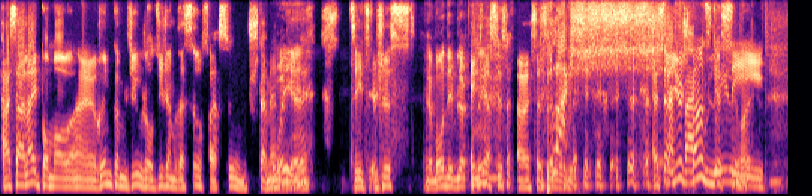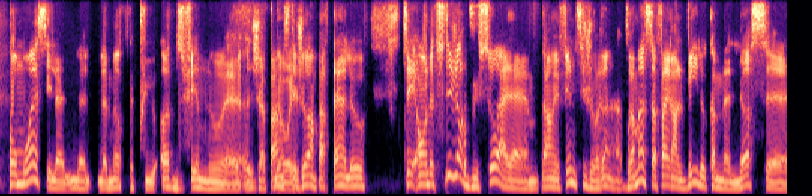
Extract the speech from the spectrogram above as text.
Ah, ça l'aide pour mon un rhume comme j'ai aujourd'hui, j'aimerais ça faire ça, justement. Oui, des, hein? euh, sais, juste Un bon débloquement. éclaircir ça. Ah, ça! Euh, Ça sérieux, je pense couler, que c'est. Pour moi, c'est le, le- le meurtre le plus hot du film. Là. Euh, je pense Ah oui. déjà en partant. Là, on a-tu déjà revu ça à- dans un film? Si je veux vraiment, vraiment se faire enlever là, comme l'os euh,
